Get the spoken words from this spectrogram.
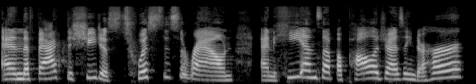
and the fact that she just twists this around and he ends up apologizing to her,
